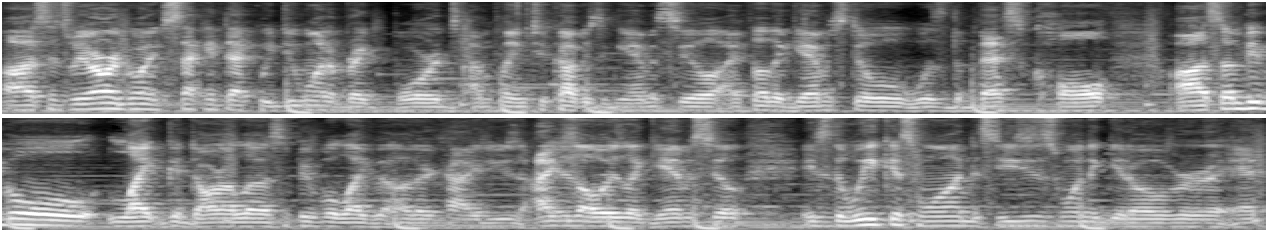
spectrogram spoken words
Uh, since we are going second deck, we do want to break boards. I'm playing two copies of Gameciel. I felt that Gameciel was the best call. Uh, some people like Gadarla, some people like the other Kaijus. I just always like Gameciel. It's the weakest one, it's the easiest one to get over, and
